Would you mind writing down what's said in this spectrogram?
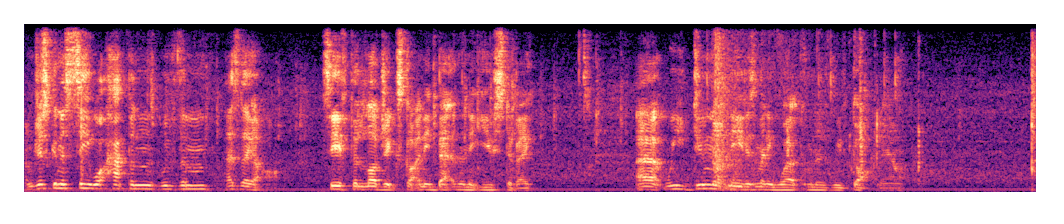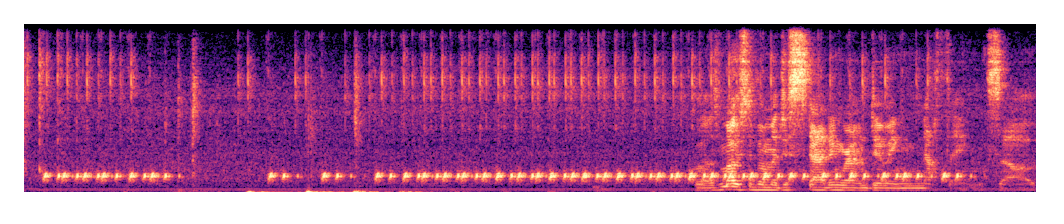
I'm just going to see what happens with them as they are. See if the logic's got any better than it used to be. Uh, we do not need as many workmen as we've got now. Most of them are just standing around doing nothing, so...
